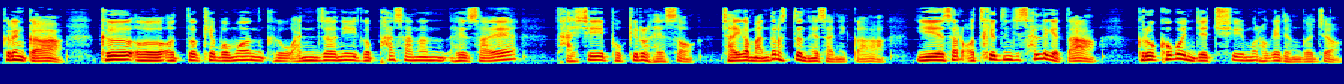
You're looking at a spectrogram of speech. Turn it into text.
그러니까 그 어, 어떻게 보면 그 완전히 그 파산한 회사에 다시 복귀를 해서 자기가 만들었던 회사니까 이 회사를 어떻게든지 살리겠다. 그렇고 이제 취임을 하게 된 거죠.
